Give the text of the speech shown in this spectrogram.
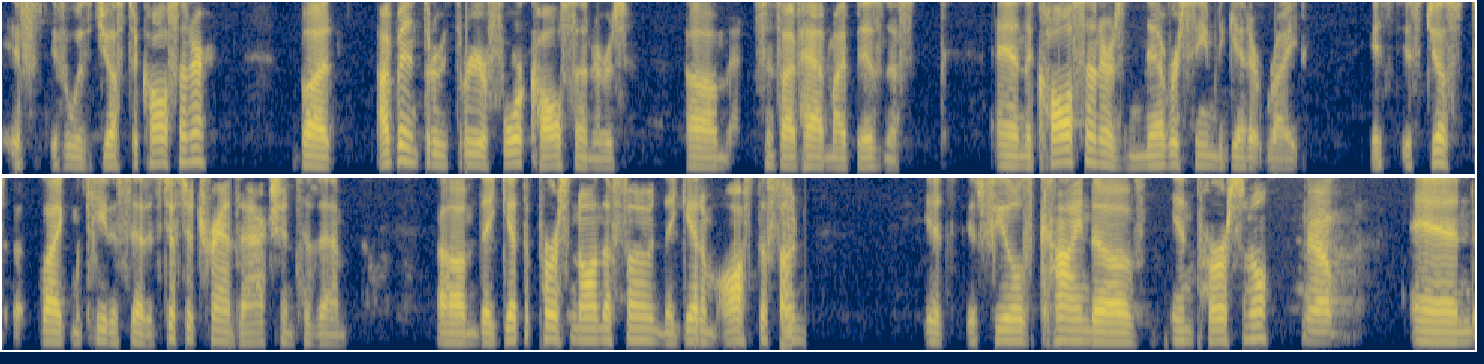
if, if it was just a call center, but I've been through three or four call centers um, since I've had my business, and the call centers never seem to get it right. It's, it's just uh, like Makeda said, it's just a transaction to them. Um, they get the person on the phone, they get them off the phone, it it feels kind of impersonal. Yep. And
